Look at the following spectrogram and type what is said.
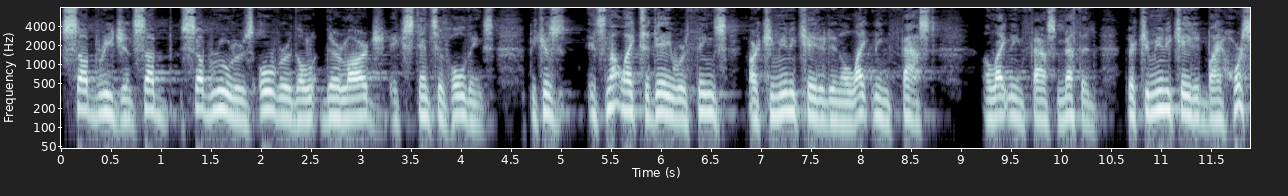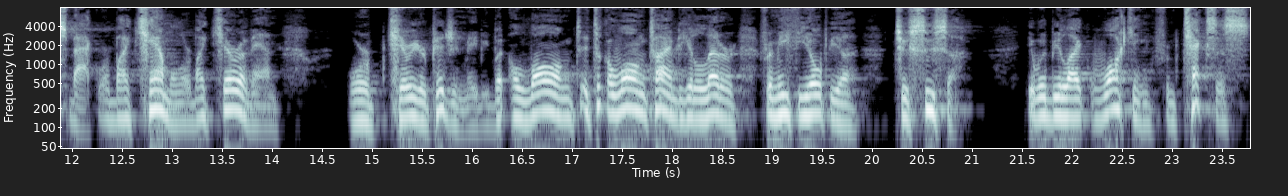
sub-regents, sub, sub-rulers over the, their large, extensive holdings. Because it's not like today where things are communicated in a lightning fast, a lightning fast method. They're communicated by horseback or by camel or by caravan or carrier pigeon maybe. But a long, it took a long time to get a letter from Ethiopia to Susa. It would be like walking from Texas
